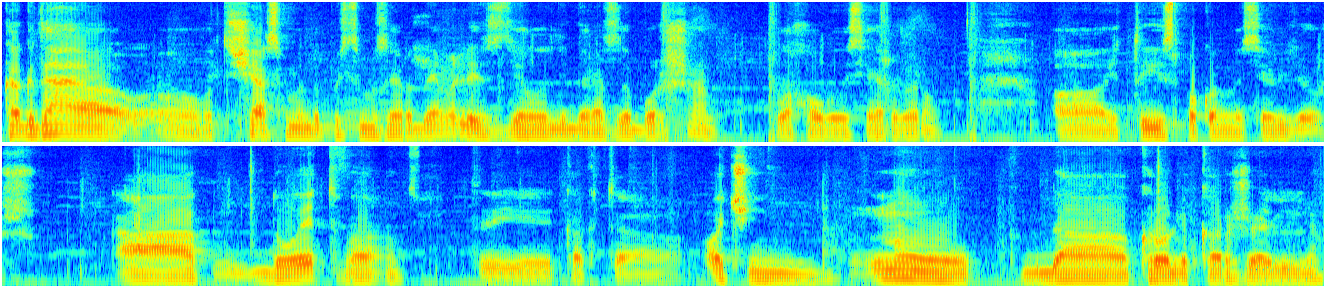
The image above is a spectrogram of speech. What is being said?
когда а, вот сейчас мы, допустим, зардемили, сделали гораздо больше плохого серверу, а, и ты спокойно себя ведешь. А до этого ты как-то очень, ну, когда кролика ржалили.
